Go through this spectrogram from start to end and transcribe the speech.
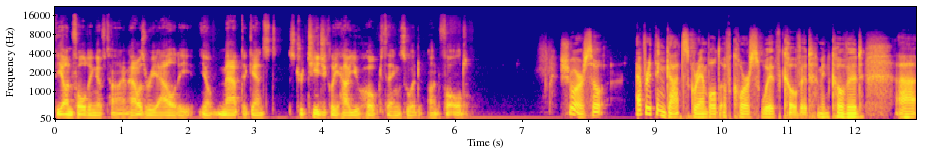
the unfolding of time, how has reality, you know, mapped against strategically how you hoped things would unfold? Sure. So everything got scrambled, of course, with COVID. I mean, COVID, uh,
